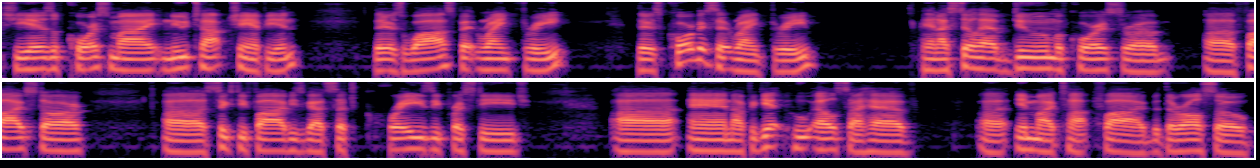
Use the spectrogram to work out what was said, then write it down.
She is, of course, my new top champion. There's Wasp at rank three. There's Corvus at rank three. And I still have Doom, of course, or a, a five star uh, 65. He's got such crazy prestige. Uh, and I forget who else I have uh, in my top five, but they're also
